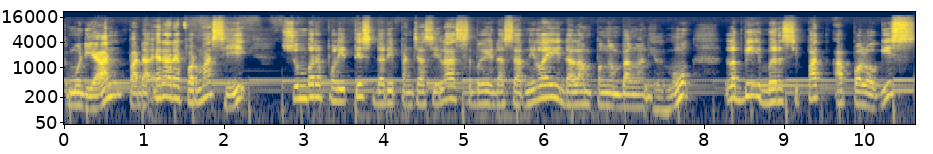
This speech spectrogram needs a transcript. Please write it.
Kemudian, pada era reformasi, sumber politis dari Pancasila sebagai dasar nilai dalam pengembangan ilmu lebih bersifat apologis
